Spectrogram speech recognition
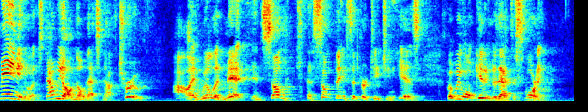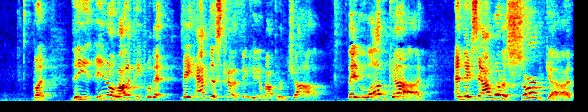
meaningless. Now, we all know that's not true. I will admit, in some, some things that they're teaching is, but we won't get into that this morning. But the, you know, a lot of people that may have this kind of thinking about their job, they love God and they say, I want to serve God.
